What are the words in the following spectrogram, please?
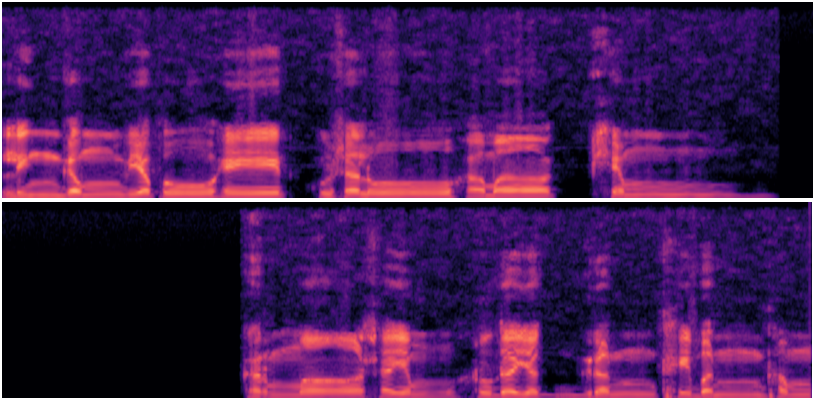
लिङ्गम् व्यपोहेत्कुशलोऽहमाख्यम् कर्माशयम् हृदयग्रन्थिबन्धम्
